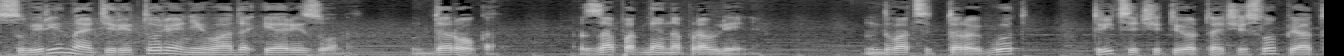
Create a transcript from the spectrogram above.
Суверенная территория Невада и Аризона. Дорога. Западное направление. 22 год, 34 число 5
